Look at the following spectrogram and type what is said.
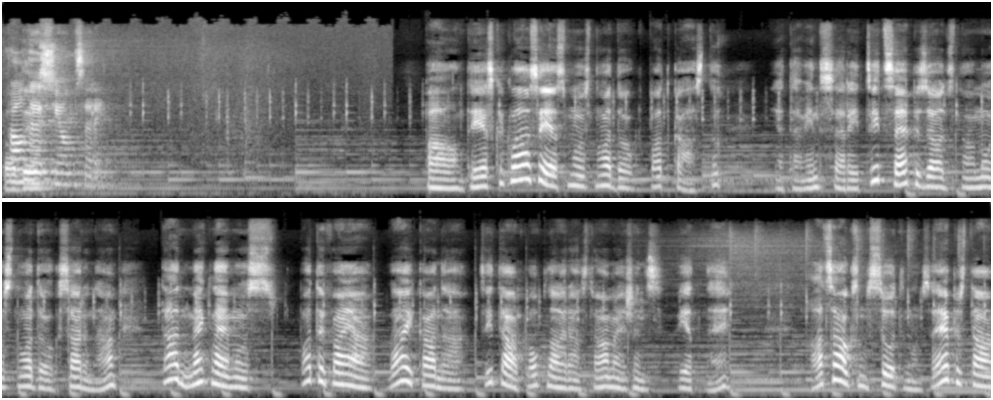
Paldies, paldies jums arī! Paldies, ka klausījāties mūsu nodokļu podkāstu. Ja tev interesē arī citas epizodes no mūsu nodokļu sarunām, tad meklē mūsu Spotify vai kādā citā populārā strāmošanas vietnē. Atsauksmes sūta mums e-pastā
